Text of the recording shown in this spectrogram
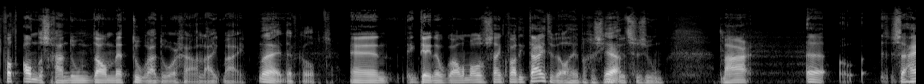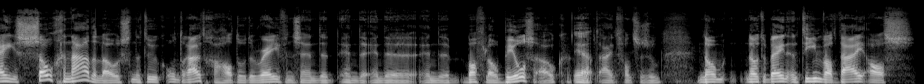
wat anders gaan doen dan met Tua doorgaan, lijkt mij. Nee, dat klopt. En ik denk dat we allemaal zijn kwaliteiten wel hebben gezien dit seizoen. Maar uh, hij is zo genadeloos natuurlijk onderuit gehaald door de Ravens en de, en de, en de, en de Buffalo Bills ook ja. op het eind van het seizoen. No, notabene een team wat wij als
